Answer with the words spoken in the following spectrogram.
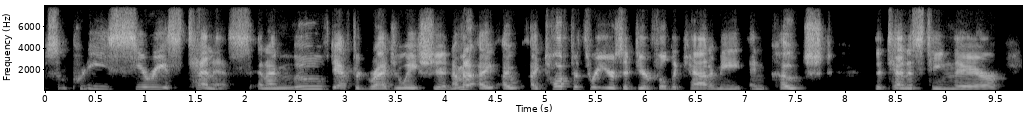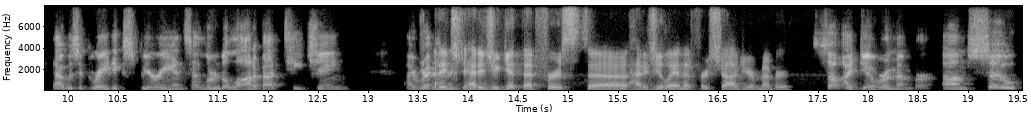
some pretty serious tennis, and I moved after graduation. I mean, I, I, I taught for three years at Deerfield Academy and coached the tennis team there. That was a great experience. I learned a lot about teaching. I how did you, how did you get that first? Uh, how did you land that first job? Do you remember? So I do remember. Um, so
